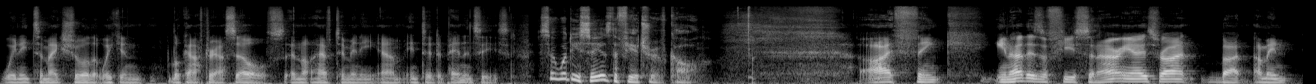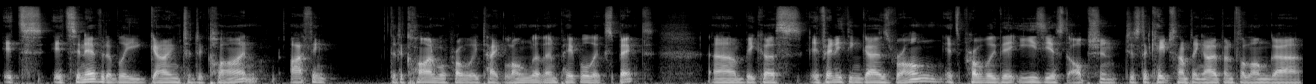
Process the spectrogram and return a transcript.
we need to make sure that we can look after ourselves and not have too many um, interdependencies. So, what do you see as the future of coal? I think you know there's a few scenarios, right? But I mean, it's it's inevitably going to decline. I think the decline will probably take longer than people expect. Um, because if anything goes wrong, it's probably the easiest option just to keep something open for longer.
